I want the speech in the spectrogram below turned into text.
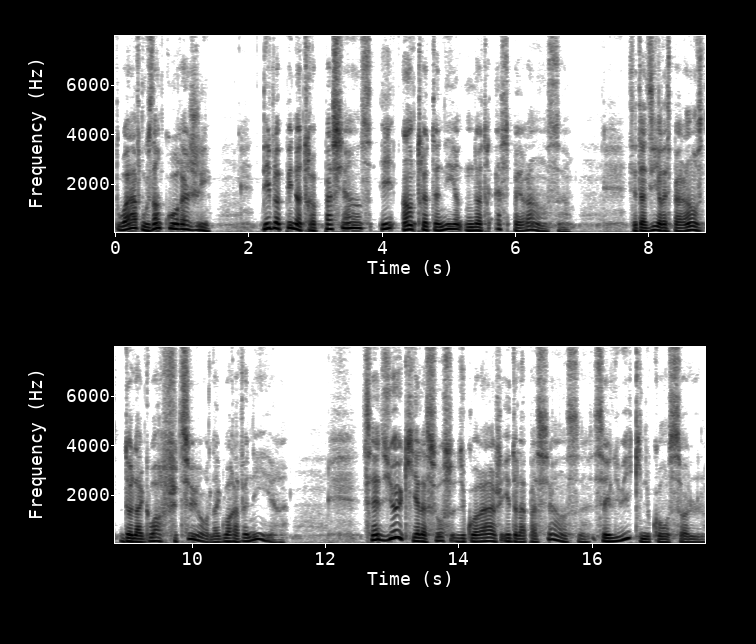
doivent nous encourager développer notre patience et entretenir notre espérance, c'est-à-dire l'espérance de la gloire future, de la gloire à venir. C'est Dieu qui est la source du courage et de la patience, c'est lui qui nous console.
